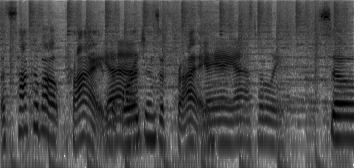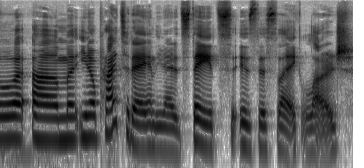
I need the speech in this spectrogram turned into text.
let's talk about pride, Yeah. the origins of pride. Yeah, yeah, yeah, totally. So, um, you know, Pride today in the United States is this like large,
